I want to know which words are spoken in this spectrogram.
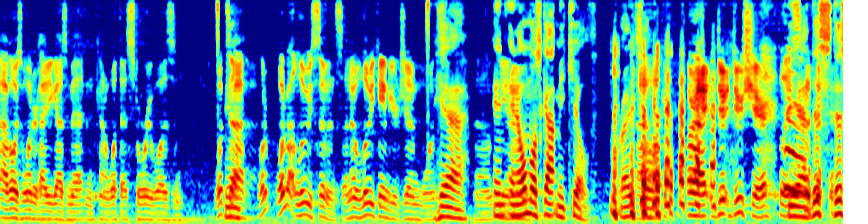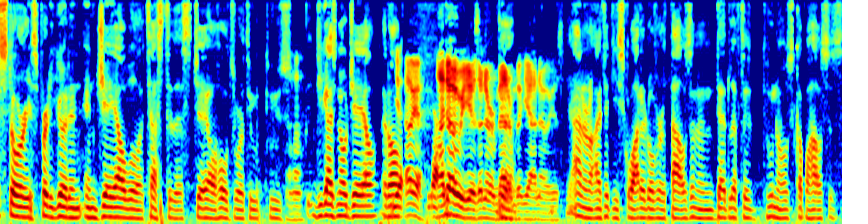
I've always wondered how you guys met and kind of what that story was and what's Yeah. uh, what, what about Louie Simmons? I know Louie came to your gym once. Yeah, Um, and and almost got me killed. Right. Oh, So okay. All right, do, do share, please. yeah, this this story is pretty good, and, and JL will attest to this. JL Holdsworth, who, who's Uh-huh. do you guys know JL at all? Yeah. Oh yeah. Yeah. I know who he is. I never met Yeah. him, but yeah, I know who he is. I don't know. I think he squatted over a thousand and deadlifted who knows a couple houses.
